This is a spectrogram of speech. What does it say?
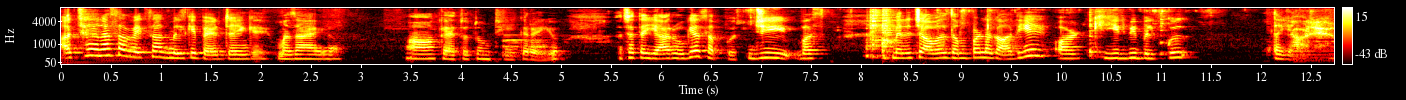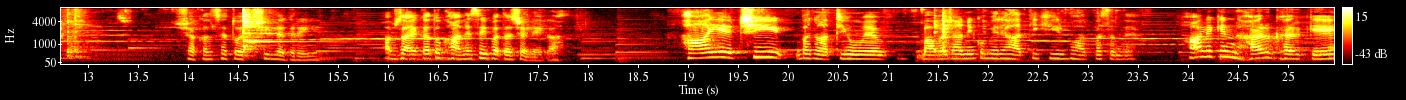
अच्छा है ना सब एक साथ मिलके बैठ जाएँगे मज़ा आएगा। हाँ कह तो तुम ठीक रही हो। अच्छा तैयार हो गया सब कुछ? जी बस मैंने चावल दम पर लगा दिए और खीर भी बिल्कुल तैयार है। शक्ल से तो अच्छी लग रही है। अब जायका तो खाने से ही पता चलेगा। हाँ ये अच्छी बनाती हूँ मैं। बाबा जानी को मेरे हाथ की खीर बहुत पसंद है। हाँ लेकिन हर घर के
